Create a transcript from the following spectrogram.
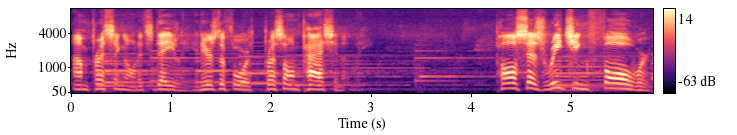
I'm pressing on. It's daily. And here's the fourth press on passionately. Paul says, reaching forward.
